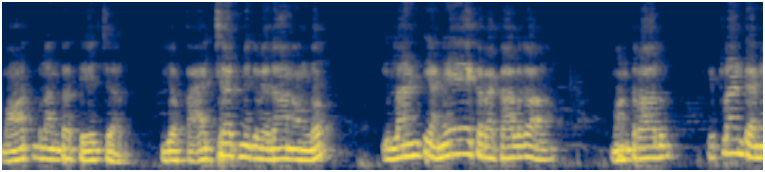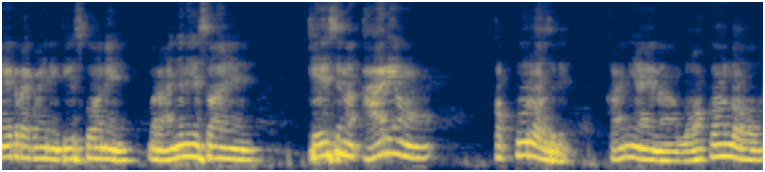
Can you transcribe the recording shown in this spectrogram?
మహాత్ములంతా తేల్చారు. ఈ యొక్క ఆధ్యాత్మిక విధానంలో ఇలాంటి అనేక రకాలుగా మంత్రాలు ఇట్లాంటి అనేక రకమైనవి తీసుకొని మరి ఆంజనేయ స్వామి చేసిన కార్యం తక్కువ రోజులే. కానీ ఆయన లోకంలో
